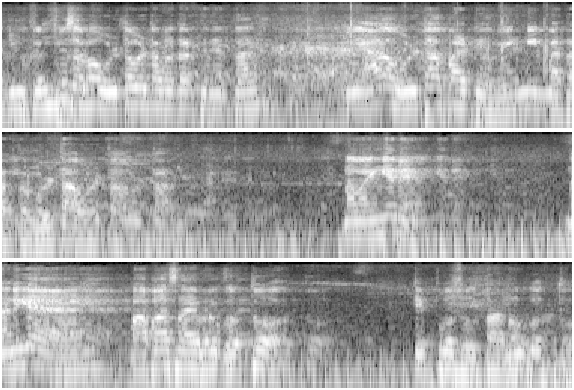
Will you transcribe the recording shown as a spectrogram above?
ನಿಮ್ಗೆ ಕನ್ಫ್ಯೂಸ್ ಅಲ್ವಾ? ಉಲ್ಟಾ ಉಲ್ಟಾ ಮಾತಾಡ್ತೀನಿ ಅಂತ? ನೀವು ಯಾರೋ ಉಲ್ಟಾ ಪಾರ್ಟಿ ಹಿಂಗ್ ಹಿಂಗ್ ಮಾತಾಡ್ತಾರೆ ಉಲ್ಟಾ ಉಲ್ಟಾ ಉಲ್ಟಾ ಅಂತ. ನಾವು ಹಂಗೇನೆ. ನನಗೆ ಬಾಬಾ ಸಾಹೇಬ್ರು ಗೊತ್ತು. ಟಿಪ್ಪು ಸುಲ್ತಾನು ಗೊತ್ತು.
